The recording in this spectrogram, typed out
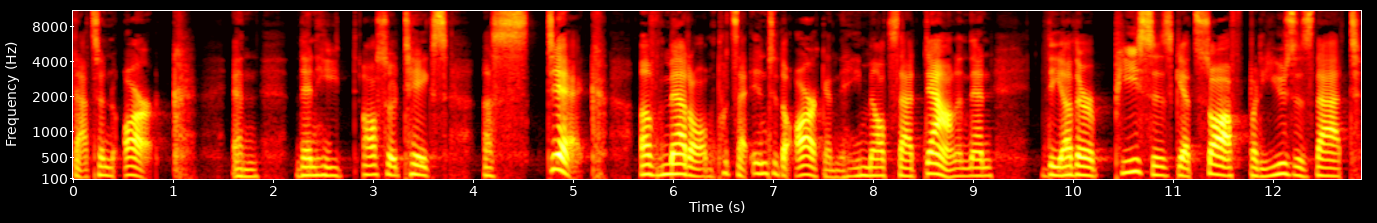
that's an arc. And then he also takes a stick of metal and puts that into the arc and he melts that down and then the other pieces get soft but he uses that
